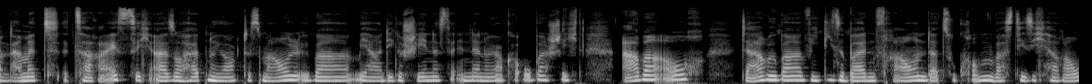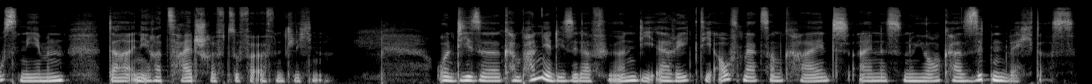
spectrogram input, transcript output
Und damit zerreißt sich also halb New York das Maul über ja die Geschehnisse in der New Yorker Oberschicht, aber auch darüber, wie diese beiden Frauen dazu kommen, was die sich herausnehmen, da in ihrer Zeitschrift zu veröffentlichen. Und diese Kampagne, die sie da führen, die erregt die Aufmerksamkeit eines New Yorker Sittenwächters.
